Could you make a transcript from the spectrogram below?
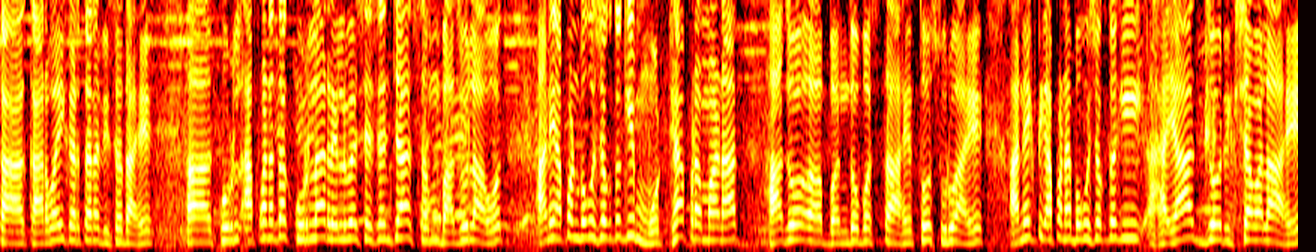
का कारवाई करताना दिसत आहे. कुर कुर्ला आपण आता कुर्ला रेल्वे स्टेशनच्या सम बाजूला आहोत आणि आपण बघू शकतो की मोठ्या प्रमाणात हा जो बंदोबस्त आहे तो सुरू आहे. अनेक आपण बघू शकतो की ह्या या जो रिक्षावाला आहे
